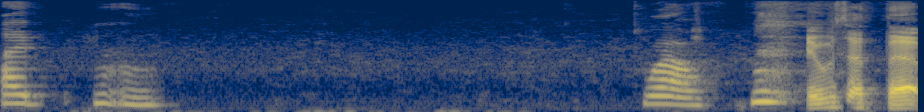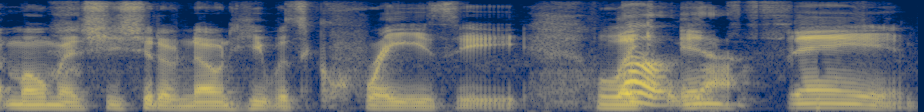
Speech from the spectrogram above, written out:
I. Mm-mm. Wow. It was at that moment she should have known he was crazy, like Oh, yeah. insane.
